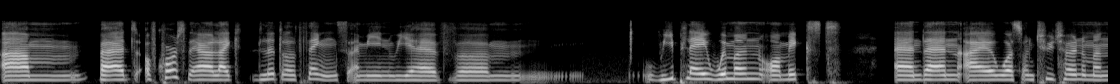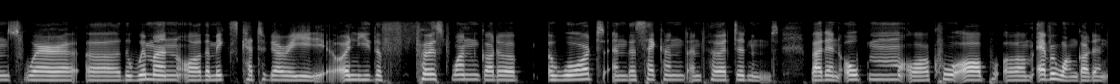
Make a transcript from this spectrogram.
Um, but of course, there are like little things. I mean, we have um, we play women or mixed and then I was on two tournaments where uh, the women or the mixed category only the first one got a award and the second and third didn't. But in open or co-op, um, everyone got an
